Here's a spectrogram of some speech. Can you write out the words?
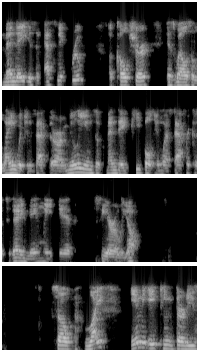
Mende is an ethnic group, a culture, as well as a language. In fact, there are millions of Mende people in West Africa today, mainly in Sierra Leone. So life in the 1830s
